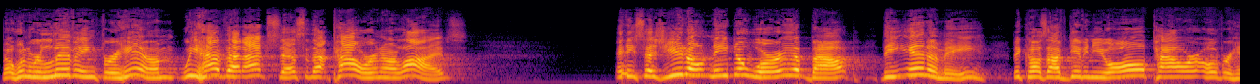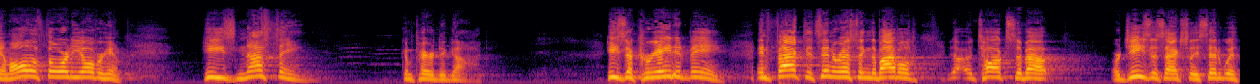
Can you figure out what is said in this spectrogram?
But when we're living for Him, we have that access to that power in our lives. And He says, You don't need to worry about the enemy because I've given you all power over him, all authority over him. He's nothing compared to God. He's a created being. In fact, it's interesting, the Bible uh, talks about, or Jesus actually said, with,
